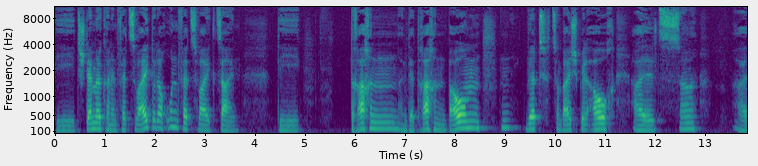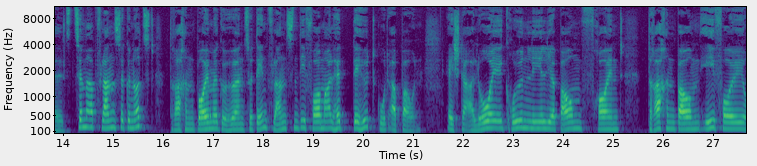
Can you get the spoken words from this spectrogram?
Die Stämme können verzweigt oder auch unverzweigt sein. Die Drachen, der Drachenbaum wird zum Beispiel auch als, äh, als Zimmerpflanze genutzt. Drachenbäume gehören zu den Pflanzen, die Formaldehyd gut abbauen. Echte Aloe, Grünlilie, Baumfreund, Drachenbaum, Efeu,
